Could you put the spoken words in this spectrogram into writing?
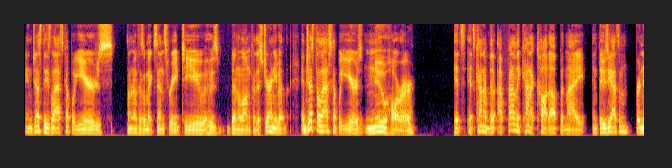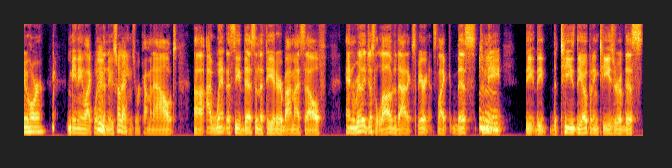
in just these last couple years, I don't know if this will make sense, Reed, to you who's been along for this journey, but in just the last couple years, new horror, it's it's kind of the I've finally kind of caught up with my enthusiasm for new horror, meaning like when Hmm, the new okay. were coming out. Uh, I went to see this in the theater by myself and really just loved that experience. Like this to me, the the the tease the opening teaser of this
